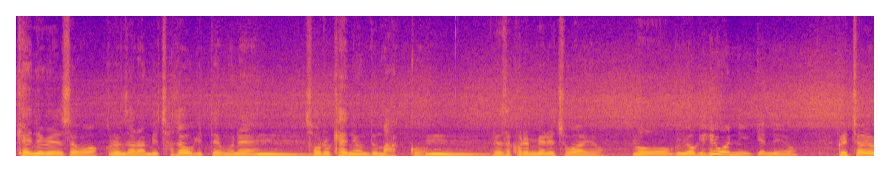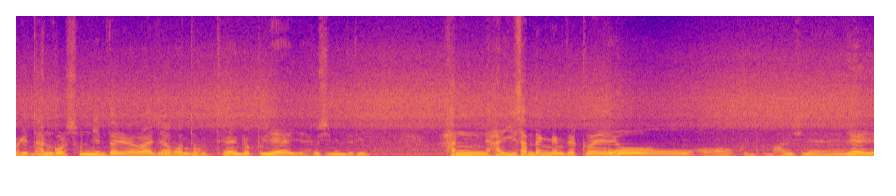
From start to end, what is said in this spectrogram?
개념에서 그런 음. 사람이 찾아오기 때문에 음. 서로 개념도 맞고 음, 음. 그래서 그런 면이 좋아요. 어, 그럼 여기 회원이 있겠네요. 그렇죠. 여기 단골 손님들이라고 하죠, 그, 보통. 그, 그 대몇 분이 예, 예. 도시민들이. 한, 한 2, 300명 될 거예요. 오, 많으시네. 예, 예.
